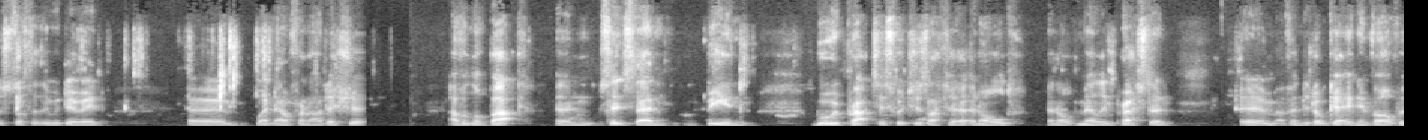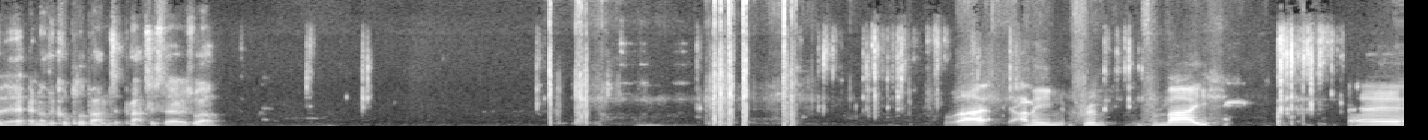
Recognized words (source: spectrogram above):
the stuff that they were doing. Um, went down for an audition. Haven't looked back, and since then, being Woolwood Practice, which is like a, an old an old mill in Preston. Um, I've ended up getting involved with a, another couple of bands at practice there as well. Well, I, mean, from from my uh,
